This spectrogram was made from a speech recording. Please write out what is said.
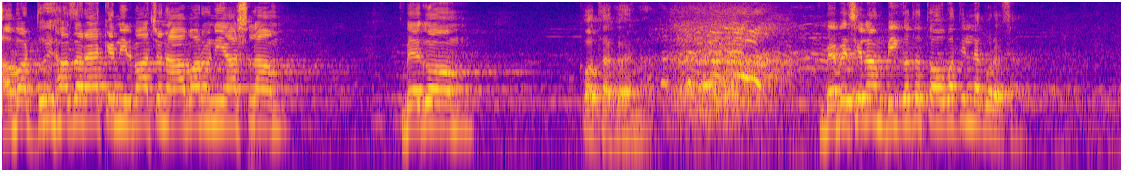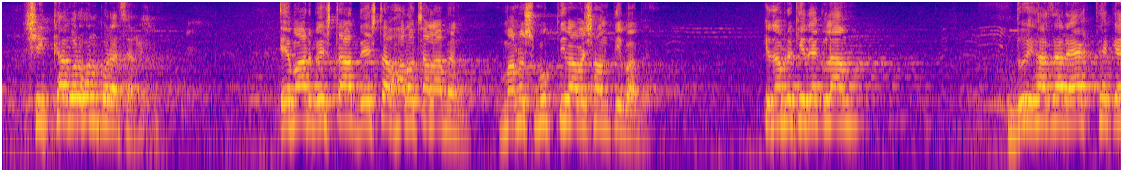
আবার দুই হাজার একে নির্বাচনে আবারও নিয়ে আসলাম। বেগম, কথা কয় না। ভেবেছিলাম বিগত তহবাতিল্লা করেছেন। শিক্ষা গ্রহণ করেছেন। এবার বেশটা দেশটা ভালো চালাবেন, মানুষ মুক্তি পাবে, শান্তি পাবে। কিন্তু আমরা কি দেখলাম? দুই থেকে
